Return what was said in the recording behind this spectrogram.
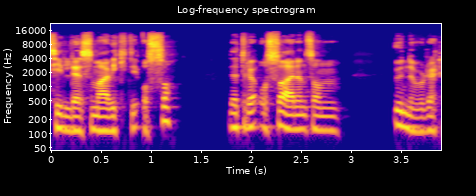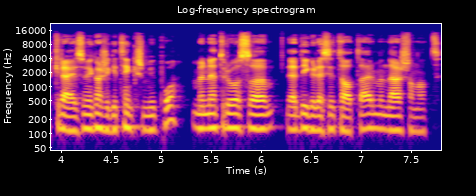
til det som er viktig også, det tror jeg også er en sånn undervurdert greie som vi kanskje ikke tenker så mye på. Men jeg tror også Jeg digger det sitatet her, men det er sånn at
